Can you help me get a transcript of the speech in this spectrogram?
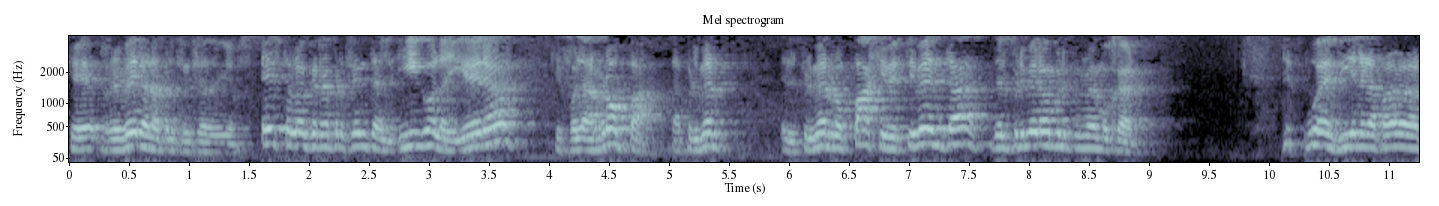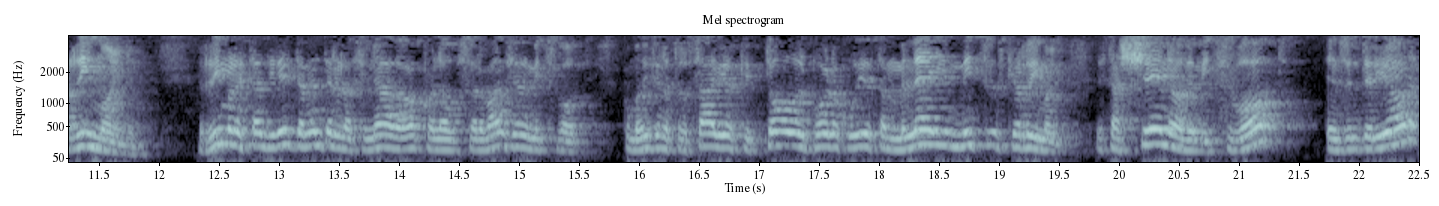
que revela la presencia de Dios. Esto es lo que representa el higo, la higuera, que fue la ropa, la primer, el primer ropaje y vestimenta del primer hombre y primera mujer. Después viene la palabra rimon. Rimon está directamente relacionado con la observancia de mitzvot. Como dicen nuestros sabios, que todo el pueblo judío está mlei mitzvot que rimon. Está lleno de mitzvot en su interior,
